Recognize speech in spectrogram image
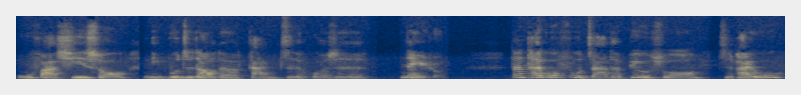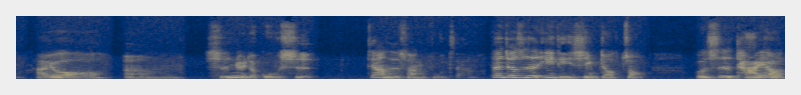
无法吸收你不知道的单字或是内容。但太过复杂的，譬如说《纸牌屋》，还有嗯《使女的故事》。这样子算复杂？但就是议题性比较重，或是他要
